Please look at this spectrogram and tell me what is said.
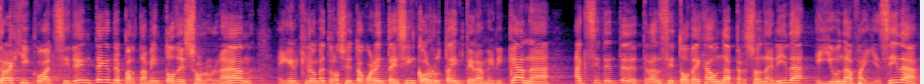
Trágico accidente en el departamento de Sololán, en el kilómetro 145 ruta interamericana. Accidente de tránsito deja una persona herida y una fallecida.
